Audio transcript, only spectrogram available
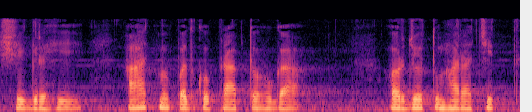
शीघ्र ही आत्मपद को प्राप्त होगा और जो तुम्हारा चित्त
